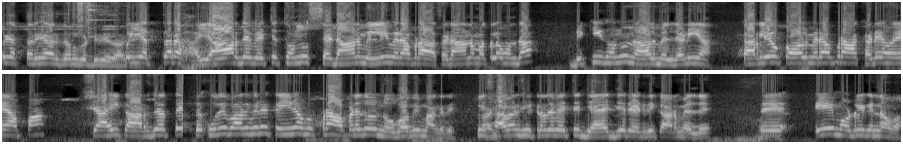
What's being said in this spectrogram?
75000 ਦੀ ਤੁਹਾਨੂੰ ਗੱਡੀ ਦੇ ਦਾਂਗੇ। 75000 ਦੇ ਵਿੱਚ ਤੁਹਾਨੂੰ ਸੈਡਾਨ ਮਿਲਣੀ ਮੇਰਾ ਭਰਾ। ਸੈਡਾਨ ਦਾ ਮਤਲਬ ਹੁੰਦਾ ਡਿੱਕੀ ਤੁਹਾਨੂੰ ਨਾਲ ਮਿਲ ਜਾਣੀ ਆ। ਕਰ ਲਿਓ ਕਾਲ ਮੇਰਾ ਭਰਾ ਖੜੇ ਹੋਏ ਆ ਆਪਾਂ ਸ਼ਾਹੀ ਕਾਰ ਦੇ ਉੱਤੇ। ਤੇ ਉਹਦੇ ਬਾਅਦ ਵੀਰੇ ਕਈ ਨਾ ਭਰਾ ਆਪਣੇ ਤੋਂ ਨੋਵਾ ਵੀ ਮੰਗਦੇ ਵੀ 7 ਸੀਟਰ ਦੇ ਵਿੱਚ ਜਾਇਜ਼ ਜੇ ਰੇਟ ਦੀ ਕਾਰ ਮਿਲ ਜੇ। ਤੇ ਇਹ ਮਾਡਲ ਕਿੰਨਾ ਵਾ?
